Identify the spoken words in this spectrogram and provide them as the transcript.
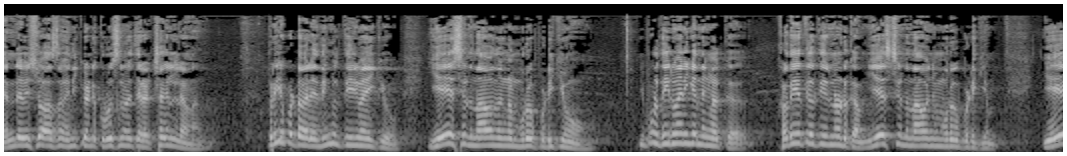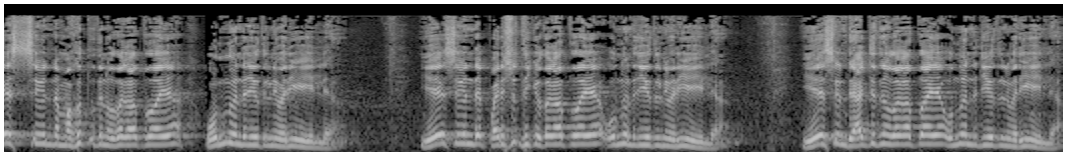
എന്റെ വിശ്വാസം എനിക്ക് വേണ്ടി ക്രൂസിന് വെച്ച രക്ഷകനിലാണ്. പ്രിയപ്പെട്ടവരെ നിങ്ങൾ തീരുമാനിക്കൂ. യേശുവിന്റെ നാവം നിങ്ങൾ മുറുകെ പിടിക്കുമോ? ഇപ്പോൾ തീരുമാനിക്കാം നിങ്ങൾക്ക്. ഹൃദയത്തിൽ തീരുമാനമെടുക്കാം യേശുവിന്റെ നാവം ഞാൻ മുറുകെ പിടിക്കും. യേശുവിന്റെ മഹത്വത്തിന് ഉതകാത്തതായ ഒന്നും എന്റെ ജീവിതത്തിൽ ഇനി വരികയില്ല. യേശുവിന്റെ പരിശുദ്ധിക്ക് ഉതകാത്തതായ ഒന്നും എന്റെ ജീവിതത്തിൽ ഇനി വരികയില്ല. യേശുവിന്റെ രാജ്യത്തിന് ഉതകാത്തതായ ഒന്നും എന്റെ ജീവിതത്തിൽ വരികയില്ല.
